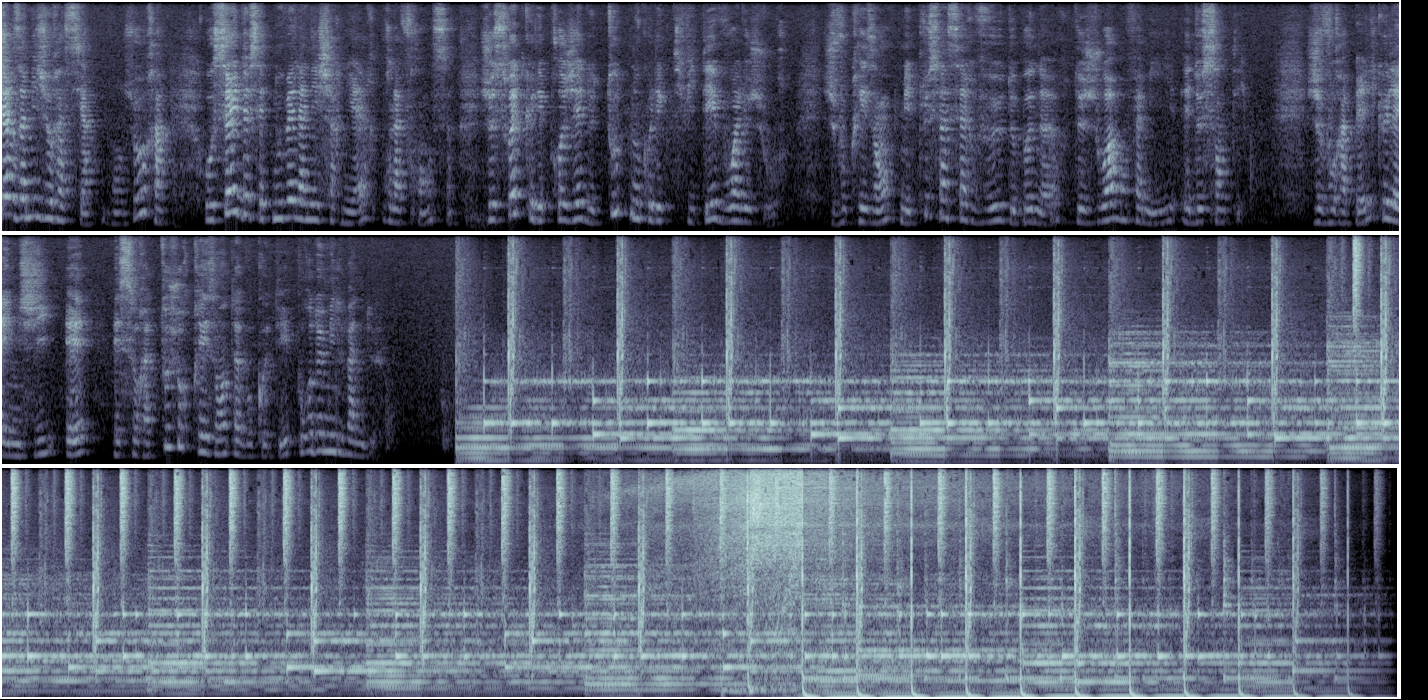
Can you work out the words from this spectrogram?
Chers amis jurassiens, bonjour. Au seuil de cette nouvelle année charnière pour la France, je souhaite que les projets de toutes nos collectivités voient le jour. Je vous présente mes plus sincères voeux de bonheur, de joie en famille et de santé. Je vous rappelle que l'AMJ est et sera toujours présente à vos côtés pour 2022.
